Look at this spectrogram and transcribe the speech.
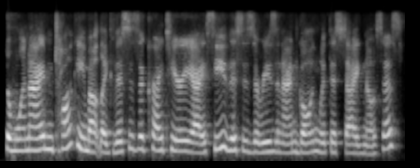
So when I'm talking about like this is the criteria I see, this is the reason I'm going with this diagnosis.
